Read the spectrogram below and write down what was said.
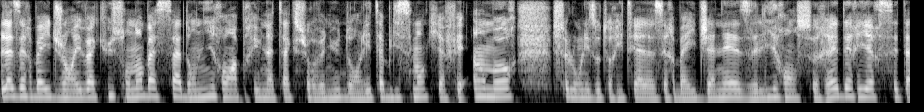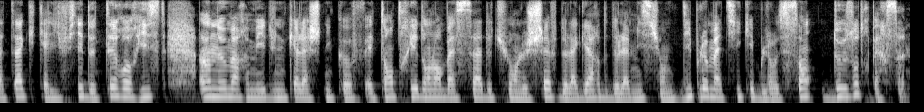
L'Azerbaïdjan évacue son ambassade en Iran après une attaque survenue dans l'établissement qui a fait un mort. Selon les autorités azerbaïdjanaises, l'Iran serait derrière cette attaque qualifiée de terroriste. Un homme armé d'une Kalachnikov est entré dans l'ambassade, tuant le chef de la garde de la mission diplomatique et blessant deux autres personnes.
